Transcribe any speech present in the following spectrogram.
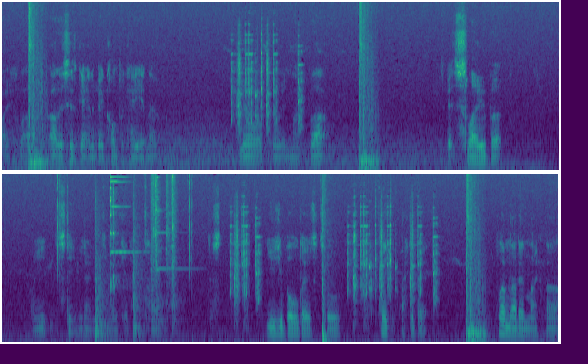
like that. Oh, this is getting a bit complicated now. You're going like that. It's a bit slow, but oh, you, Steve, you don't need to make it that tight. Just use your bulldozer tool, take it back a bit, plumb that in like that.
